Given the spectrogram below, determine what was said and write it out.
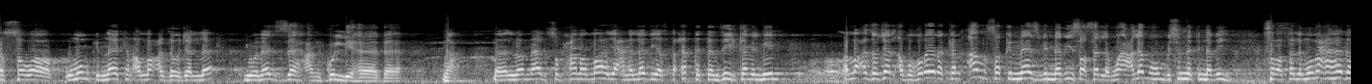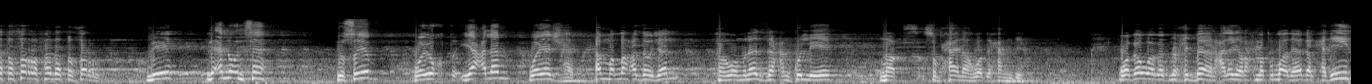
الصواب وممكن لكن الله عز وجل ينزه عن كل هذا. نعم. لما قال سبحان الله يعني الذي يستحق التنزيه الكامل مين؟ الله عز وجل. أبو هريرة كان ألصق الناس بالنبي صلى الله عليه وسلم وأعلمهم بسنة النبي صلى الله عليه وسلم ومع هذا تصرف هذا التصرف. ليه؟ لأنه إنسان يصيب ويخطئ يعلم ويجهل. أما الله عز وجل فهو منزه عن كل إيه؟ نقص. سبحانه وبحمده. وبوب ابن حبان عليه رحمة الله لهذا الحديث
